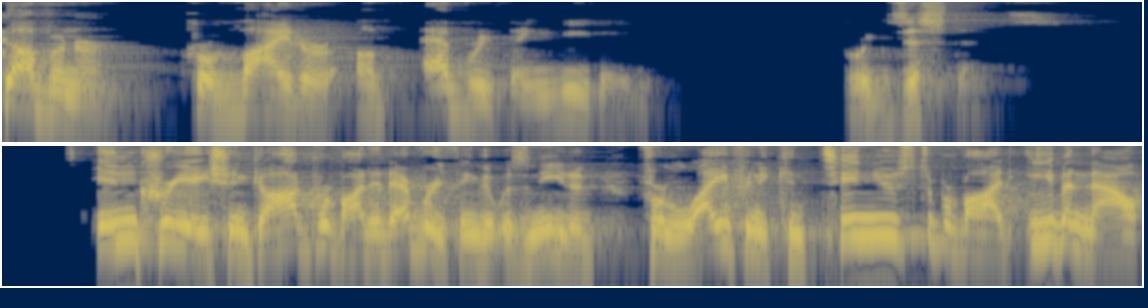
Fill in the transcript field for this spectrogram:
governor, provider of everything needed for existence. In creation, God provided everything that was needed for life, and He continues to provide even now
